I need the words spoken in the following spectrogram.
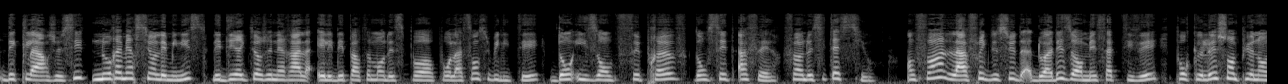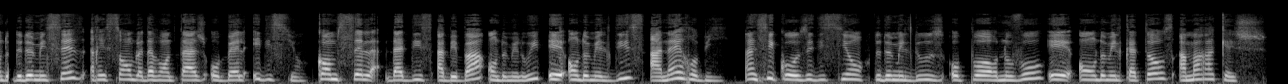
déclare, je cite, Nous remercions les ministres, les directeurs généraux et les départements des sports pour la sensibilité dont ils ont fait preuve dans cette affaire. Fin de citation. Enfin, l'Afrique du Sud doit désormais s'activer pour que le championnat de 2016 ressemble davantage aux belles éditions, comme celle d'Addis Abeba en 2008 et en 2010 à Nairobi ainsi qu'aux éditions de 2012 au Port Nouveau et en 2014 à Marrakech.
